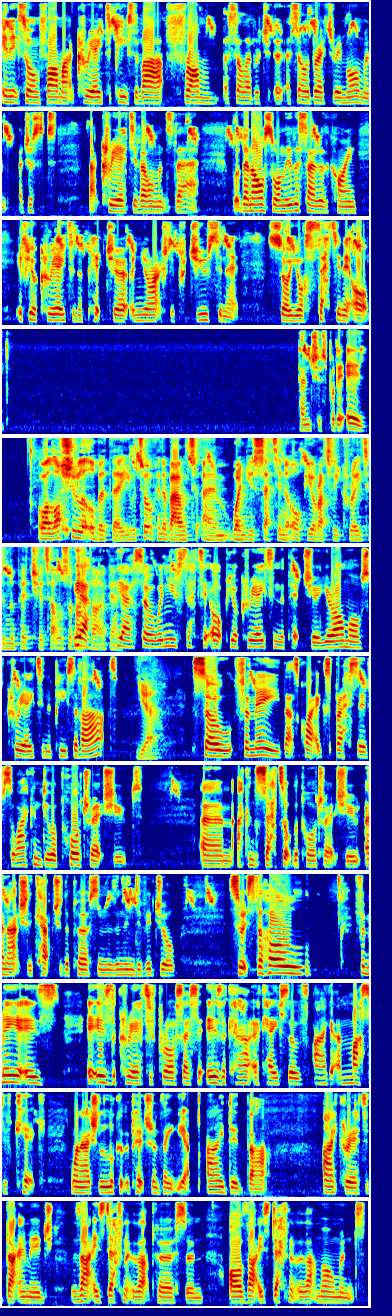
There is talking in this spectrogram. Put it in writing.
in its own format, create a piece of art from a, celebra- a celebratory moment. I just that creative element's there. But then also on the other side of the coin, if you're creating a picture and you're actually producing it, so you're setting it up. Pretentious, but it is. Well, I lost you a little bit there. You were talking about um, when you're setting it up, you're actually creating the picture. Tell us about yeah, that again. Yeah, so when you set it up, you're creating the picture. You're almost creating a piece of art. Yeah. So for me, that's quite expressive. So I can do a portrait shoot. Um, I can set up the portrait shoot and actually capture the person as an individual. So it's the whole. For me, it is it is the creative process. It is a, ca- a case of I get a massive kick when I actually look at the picture and think, yep, I did that. I created that image. That is definitely that person, or that is definitely that moment.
